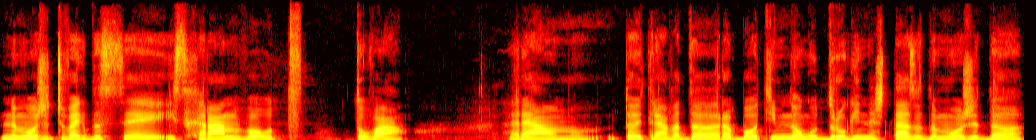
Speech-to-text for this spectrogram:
Не може човек да се изхранва от това. Реално. Той трябва да работи много други неща, за да може да,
